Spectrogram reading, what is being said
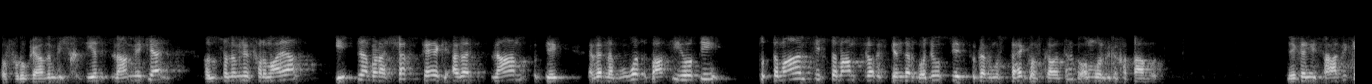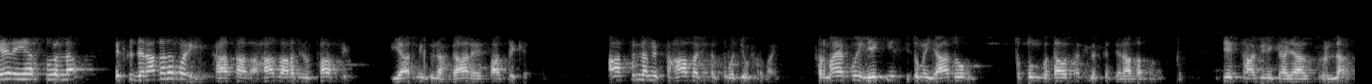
اور فروخ اعظم کی شخصیت اسلام میں کیا ہے؟ حضور وسلم نے فرمایا اتنا بڑا شخص ہے کہ اگر اسلام اگر نبوت باقی ہوتی تو تمام چیز تمام سب اس کے اندر موجود تھی اگر مستحق اس کا ہوتا تو امول کا خطاب ہوتا لیکن یہ صحابی کہہ رہے ہیں رسول اللہ، اس کو جنازہ نہ پڑی۔ ہاں، ہاں، فاسق۔ یہ آدمی گناہ گار ہے صادق ہے۔ آپ صلی اللہ نے صحابہ کی توجہ فرمائی۔ فرمایا، کوئی نیکی اس کی تمہیں یاد ہو تو تم بتاؤ تھا کہ اس کا جنازہ پڑھو ایک صحابی نے کہا، یا رسول اللہ،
